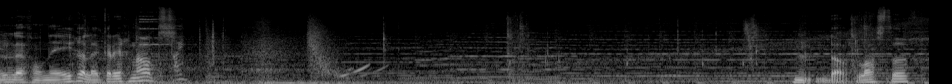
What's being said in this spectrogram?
Level 9, lekker Ignat. Hm, dat is lastig.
